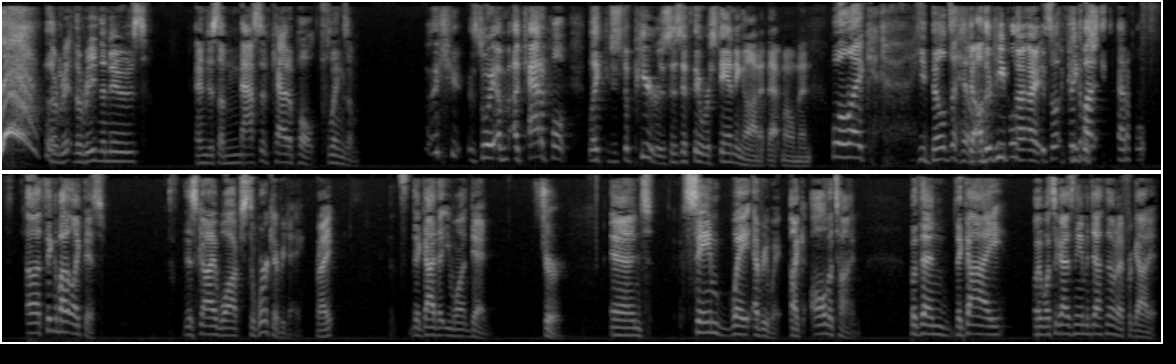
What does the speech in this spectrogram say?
They're, re- they're reading the news, and just a massive catapult flings them. so a, a catapult like just appears as if they were standing on it that moment. Well, like he builds a hill. Do other people? All right, all right, so think about it. catapult? uh, think about it like this: this guy walks to work every day, right? It's the guy that you want dead, Sure. and same way everywhere, like all the time. But then the guy, wait, what's the guy's name in Death Note? I forgot it.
